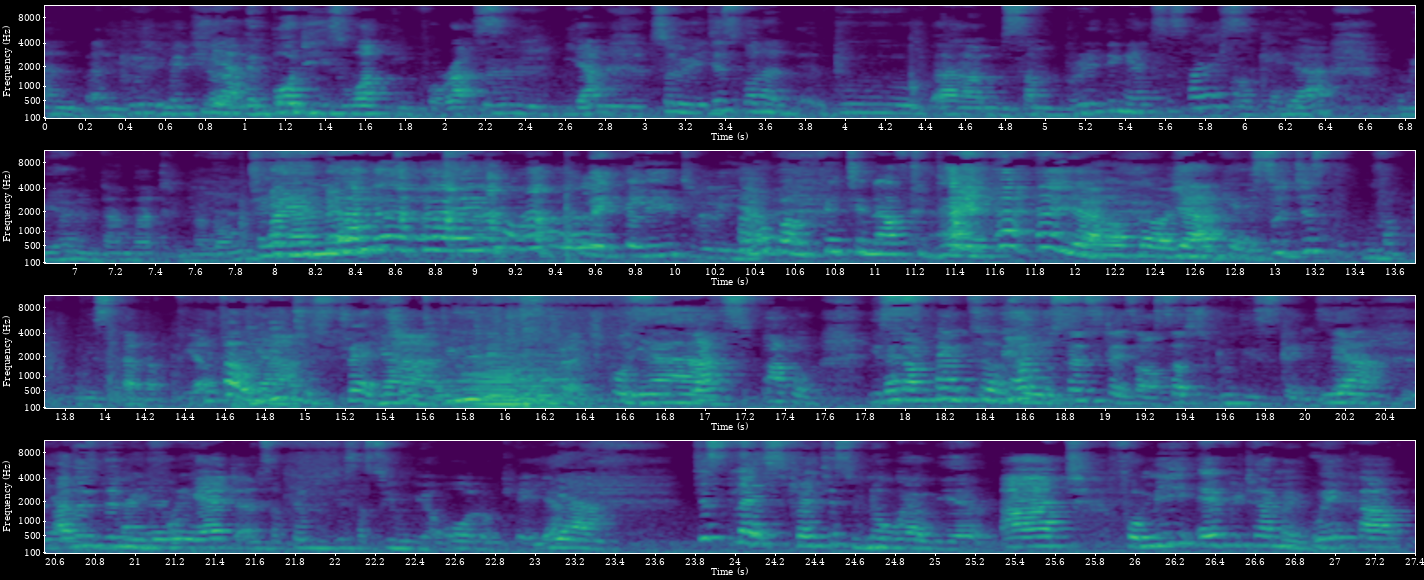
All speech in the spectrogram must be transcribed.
and, and really make sure yeah. that the body is working for us. Mm -hmm. Yeah. So we're just gonna do um, some breathing exercise. Okay. Yeah. We haven't done that in a long time. I know. like literally. Yeah. I hope I'm fit enough today. yeah. Oh gosh. Yeah. Okay. So just we stand up. Yeah. Fact, we need to stretch. Yeah. You need to stretch because that's part of. It's that's something we have to sensitize ourselves to do these things. Yeah. yeah. Others then we forget, and sometimes we just assume we're all okay. Yeah. Just light stretches, we know where we are at. For me, every time I wake up,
